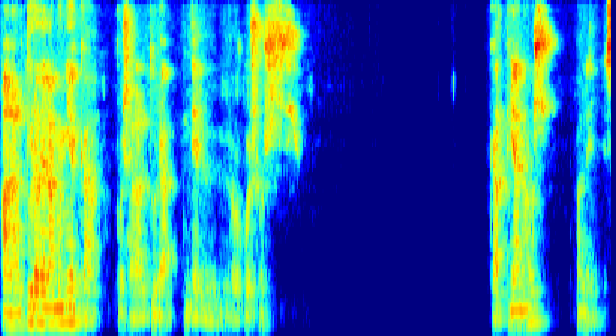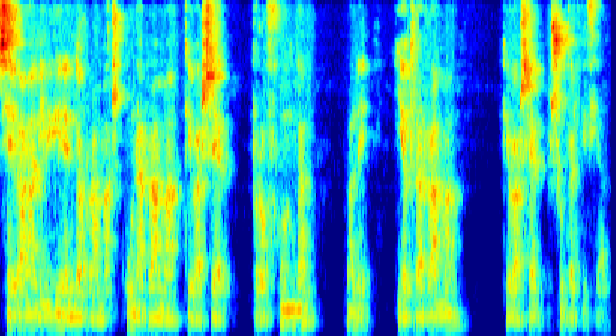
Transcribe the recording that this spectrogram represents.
A la altura de la muñeca pues a la altura de los huesos carpianos, ¿vale? se van a dividir en dos ramas. Una rama que va a ser profunda, ¿vale? Y otra rama que va a ser superficial,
